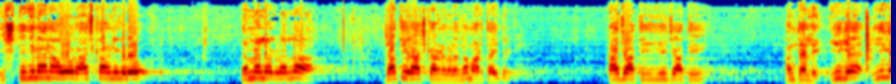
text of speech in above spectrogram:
ಇಷ್ಟು ದಿನ ನಾವು ರಾಜಕಾರಣಿಗಳು ಎಂ ಎಲ್ ಎಗಳೆಲ್ಲ ಜಾತಿ ರಾಜಕಾರಣಗಳನ್ನು ಮಾಡ್ತಾ ಇದ್ರಿ. ಆ ಜಾತಿ, ಈ ಜಾತಿ ಅಂತಲ್ಲಿ. ಈಗ ಈಗ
